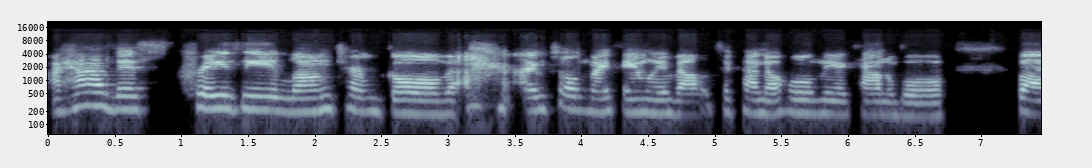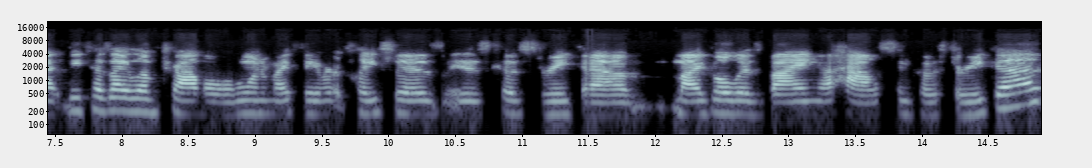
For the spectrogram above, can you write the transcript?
I have this crazy long term goal that I've told my family about to kind of hold me accountable. But because I love travel, one of my favorite places is Costa Rica. My goal is buying a house in Costa Rica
